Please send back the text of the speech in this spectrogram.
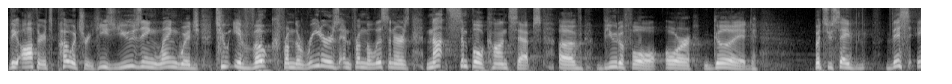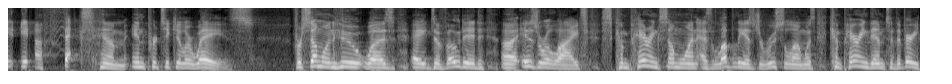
the author, it's poetry. He's using language to evoke from the readers and from the listeners not simple concepts of beautiful or good, but to say this, it, it affects him in particular ways. For someone who was a devoted uh, Israelite, comparing someone as lovely as Jerusalem was comparing them to the very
